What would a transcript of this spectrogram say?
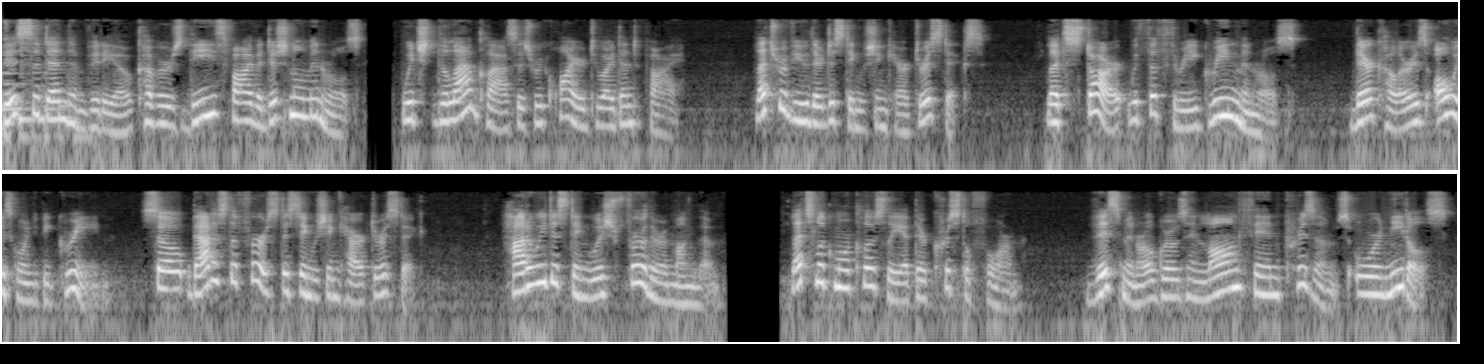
This addendum video covers these five additional minerals which the lab class is required to identify. Let's review their distinguishing characteristics. Let's start with the three green minerals. Their color is always going to be green, so that is the first distinguishing characteristic. How do we distinguish further among them? Let's look more closely at their crystal form. This mineral grows in long thin prisms or needles.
